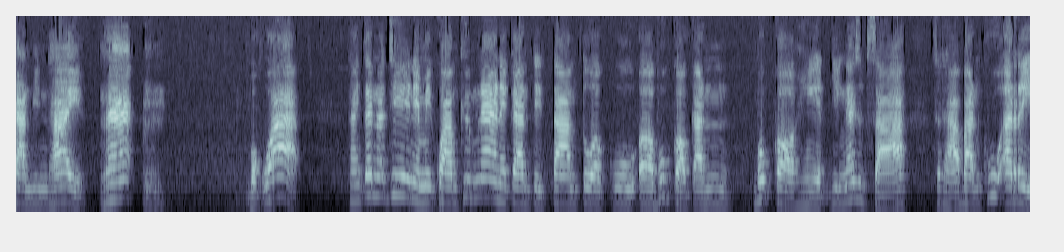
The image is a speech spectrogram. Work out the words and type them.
การบินไทยนะฮะบอกว่าทางเจ้าหน้าที่เนี่ยมีความคืบหน้าในการติดตามตัวกูเอ่อผู้ก่อการผู้ก่อเหตุยิงนักศึกษา สถาบันคู่อริ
